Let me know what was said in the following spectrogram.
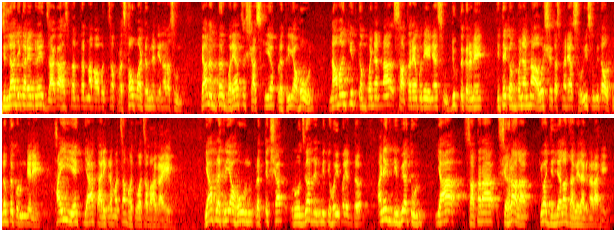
जिल्हाधिकाऱ्यांकडे जागा हस्तांतरणाबाबतचा प्रस्ताव पाठवण्यात येणार असून त्यानंतर बऱ्याच शासकीय प्रक्रिया होऊन नामांकित कंपन्यांना साताऱ्यामध्ये येण्यास उद्युक्त करणे तिथे कंपन्यांना आवश्यक असणाऱ्या सोयीसुविधा उपलब्ध करून देणे हाही एक या कार्यक्रमाचा महत्त्वाचा भाग आहे. या प्रक्रिया होऊन प्रत्यक्षात रोजगार निर्मिती होईपर्यंत अनेक दिव्यातून या सातारा शहराला किंवा जिल्ह्याला जावे लागणार आहे.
